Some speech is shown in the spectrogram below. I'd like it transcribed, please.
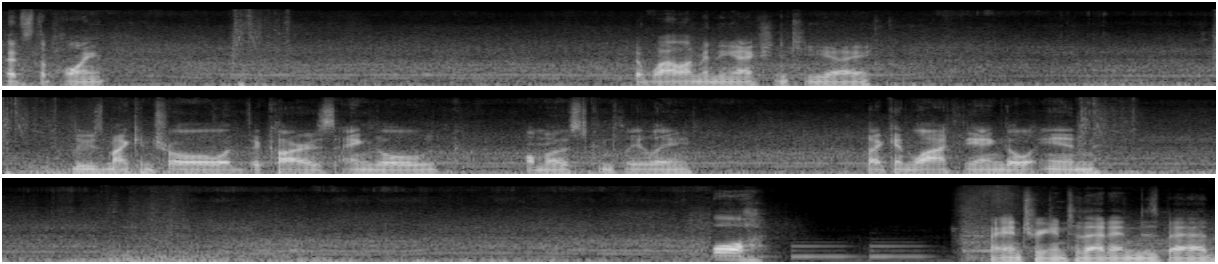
That's the point. While I'm in the action key, I lose my control of the car's angle almost completely. So I can lock the angle in. Oh! My entry into that end is bad.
